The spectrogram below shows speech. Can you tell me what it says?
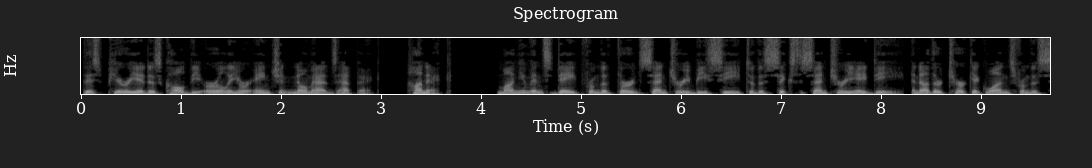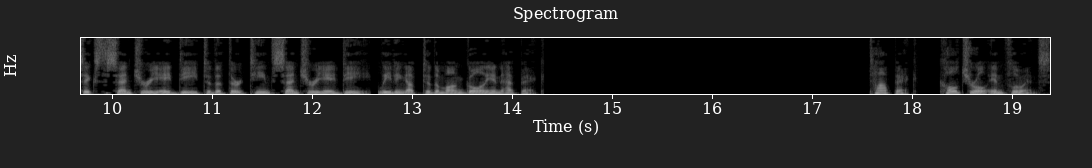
This period is called the Early or Ancient Nomads epoch. Hunnic monuments date from the 3rd century BC to the 6th century AD, and other Turkic ones from the 6th century AD to the 13th century AD, leading up to the Mongolian epoch. Cultural influence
